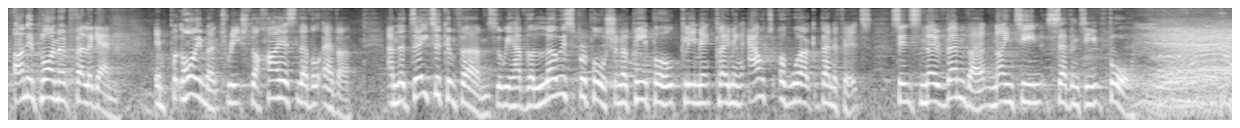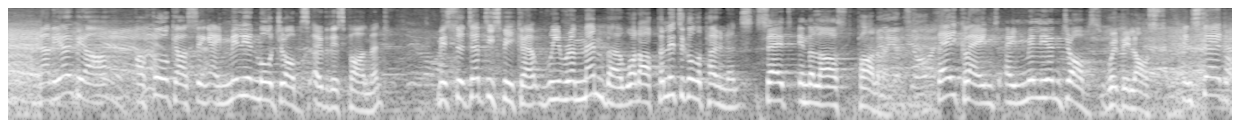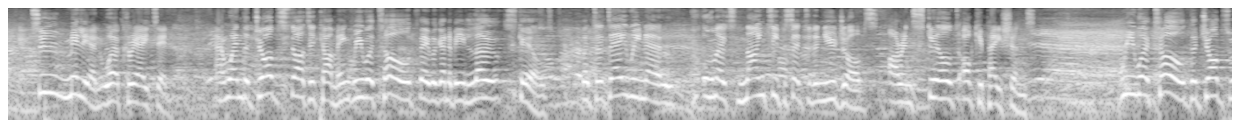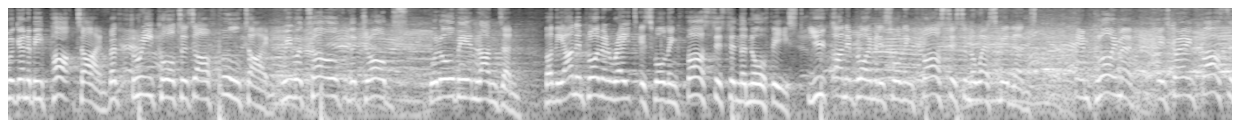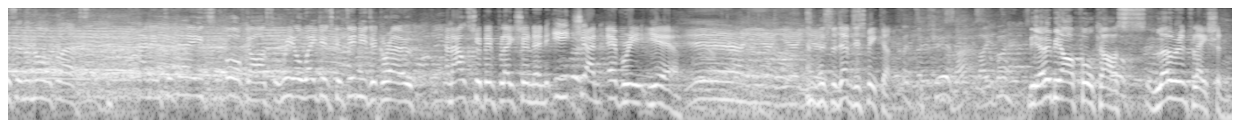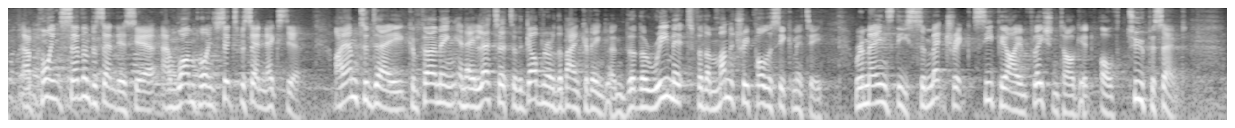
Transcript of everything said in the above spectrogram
unemployment fell again. Employment reached the highest level ever. And the data confirms that we have the lowest proportion of people claiming, out of work benefits since November 1974. Now, the OBR are forecasting a million more jobs over this Parliament. Mr. Deputy Speaker, we remember what our political opponents said in the last Parliament. They claimed a million jobs would be lost. Instead, two million were created. And when the jobs started coming, we were told they were going to be low skilled. But today we know almost 90% of the new jobs are in skilled occupations. We were told the jobs were going to be part time, but three quarters are full time. We were told the jobs will all be in London. But the unemployment rate is falling fastest in the northeast. Youth unemployment is falling fastest in the West Midlands. Employment is growing fastest in the northwest forecast, real wages continue to grow and outstrip inflation in each and every year. Yeah, yeah, yeah, Mr. Deputy Speaker, the OBR forecasts lower inflation at 0.7% this year and 1.6% next year. I am today confirming in a letter to the Governor of the Bank of England that the remit for the Monetary Policy Committee remains the symmetric CPI inflation target of 2%.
